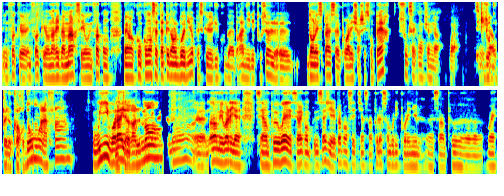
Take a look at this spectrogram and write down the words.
Une fois que- une fois qu'on arrive à Mars et une fois qu'on ben, qu'on commence à taper dans le bois dur parce que du coup, bah, Brad, il est tout seul euh, dans l'espace pour aller chercher son père, je trouve que ça fonctionne bien. Voilà. Et qu'il doit couper le cordon à la fin. Oui, voilà. il doit- littéralement. Exactement. Euh, non, mais voilà, il y a- c'est un peu, ouais, c'est vrai que ça, j'y avais pas pensé. Tiens, c'est un peu la symbolique pour les nuls. Euh, C'est un peu, euh, ouais,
